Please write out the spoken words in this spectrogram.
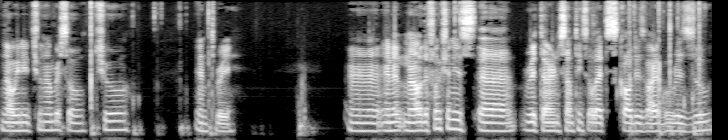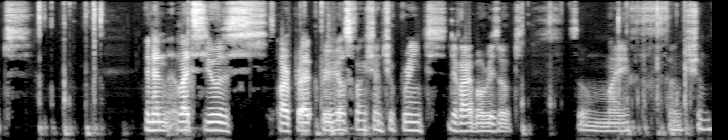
Now we need two numbers, so two and three. Uh, and now the function is uh, return something, so let's call this variable result. And then let's use our pre previous function to print the variable result. So my function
